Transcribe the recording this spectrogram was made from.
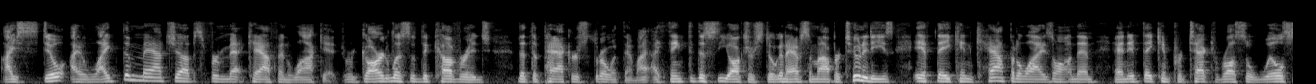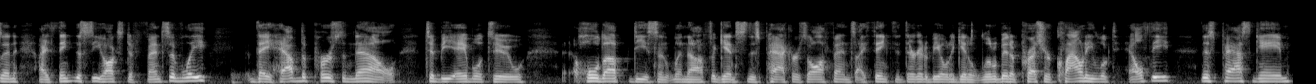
I still I like the matchups for Metcalf and Lockett, regardless of the coverage that the Packers throw at them. I, I think that the Seahawks are still going to have some opportunities if they can capitalize on them and if they can protect Russell Wilson. I think the Seahawks defensively, they have the personnel to be able to hold up decent enough against this Packers offense. I think that they're going to be able to get a little bit of pressure. Clowney looked healthy this past game.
